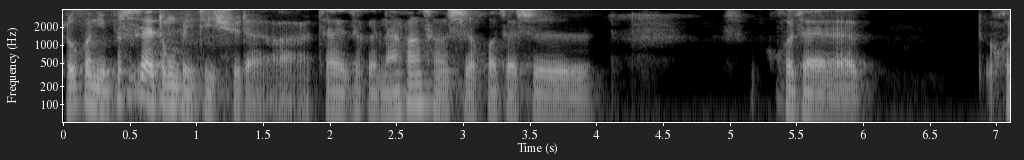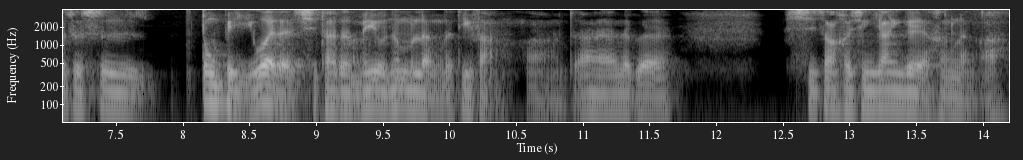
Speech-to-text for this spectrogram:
如果你不是在东北地区的啊，在这个南方城市或者是或者或者是东北以外的其他的没有那么冷的地方啊，当然那个。西藏和新疆应该也很冷啊，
